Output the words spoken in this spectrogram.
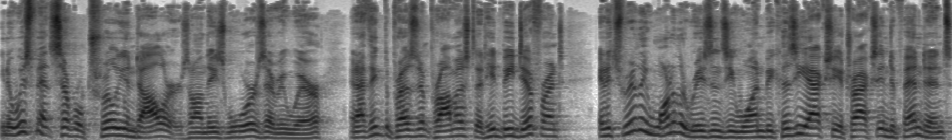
You know, we spent several trillion dollars on these wars everywhere, and I think the president promised that he'd be different. And it's really one of the reasons he won because he actually attracts independents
